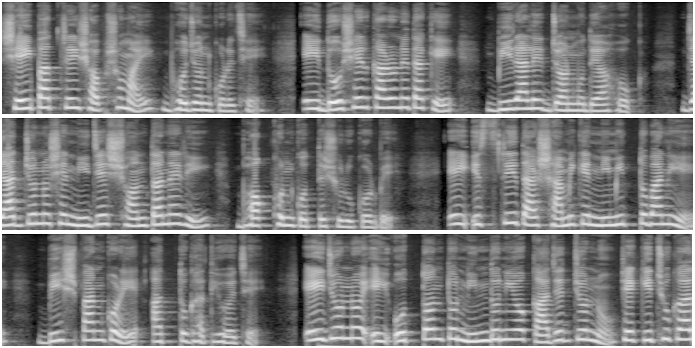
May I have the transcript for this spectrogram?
সেই পাত্রেই সবসময় ভোজন করেছে। এই দোষের কারণে তাকে বিড়ালের জন্ম দেওয়া হোক, যার জন্য সে নিজের সন্তানেরই ভক্ষণ করতে শুরু করবে। এই স্ত্রী তার স্বামীকে নিমিত্ত বানিয়ে বিষ পান করে আত্মঘাতী হয়েছে। এই জন্য এই অত্যন্ত নিন্দনীয় কাজের জন্য সে কিছুকাল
